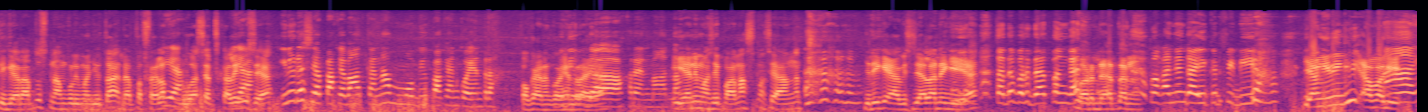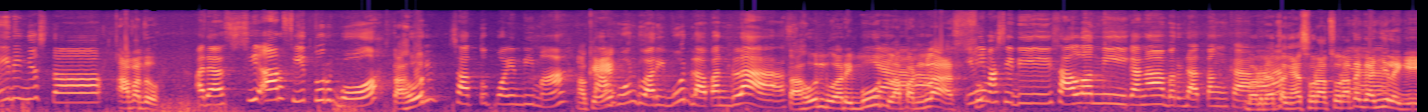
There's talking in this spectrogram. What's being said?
365 juta dapat velg Iya. dua set sekaligus Iya. ya. Ini udah siap pakai banget karena mobil pakaian Koendra. Pakaian Jadi Kohendra udah ya. keren banget lah. Iya, ini masih panas, masih anget. Jadi kayak habis jalan nih, Gi ya. Tadi baru datang kan. Baru datang. Makanya nggak ikut video. Yang ini, Gi, apa, Gi? Nah, ini new stock. Apa tuh? Ada CRV Turbo Tahun? 1.5 Oke. tahun 2018. Tahun 2018. Ya, Ini masih di salon nih karena baru datang kan. Baru datang ya, surat-suratnya Iya. ganjil lagi.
